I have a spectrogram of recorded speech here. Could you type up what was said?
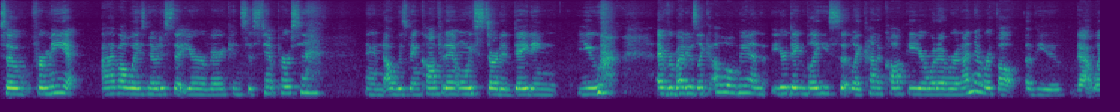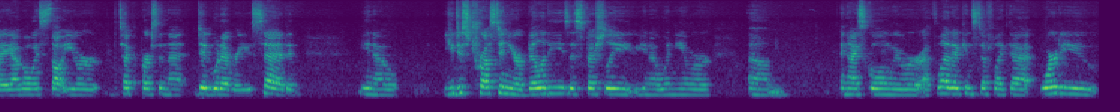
So for me, I've always noticed that you're a very consistent person and always been confident. When we started dating, you, everybody was like, "Oh man, you're dating Blake. He's like kind of cocky or whatever." And I never thought of you that way. I've always thought you were the type of person that did whatever you said, and you know, you just trust in your abilities, especially you know when you were. Um, in high school and we were athletic and stuff like that where do you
